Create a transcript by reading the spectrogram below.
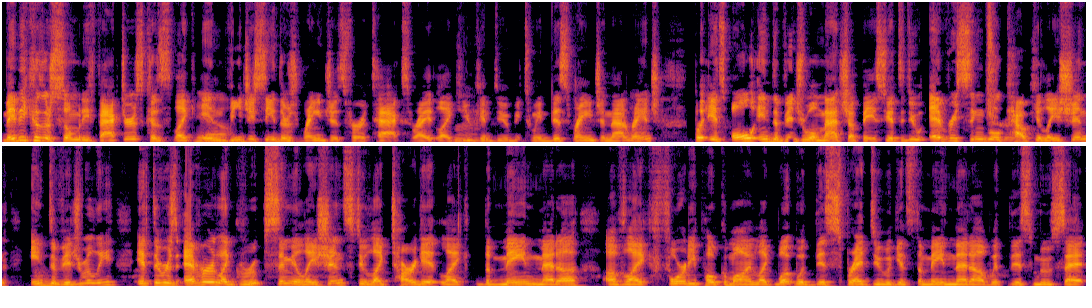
maybe because there's so many factors. Because like in VGC, there's ranges for attacks, right? Like you Mm. can do between this range and that range, but it's all individual matchup based. You have to do every single True. calculation individually. If there was ever like group simulations to like target like the main meta of like 40 Pokemon, like what would this spread do against the main meta with this move set?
